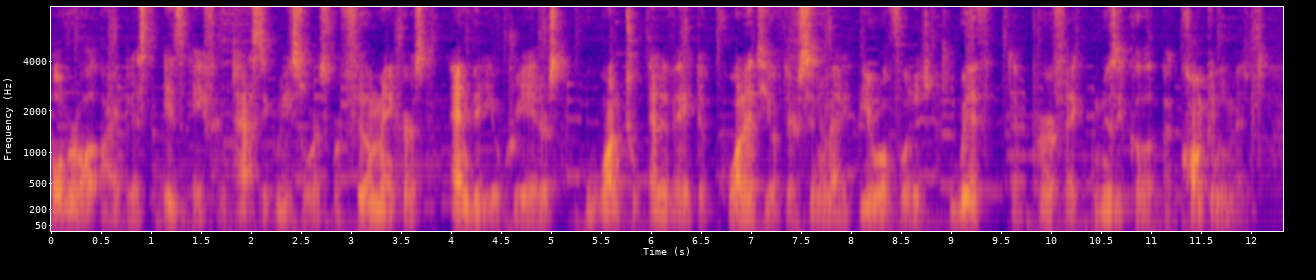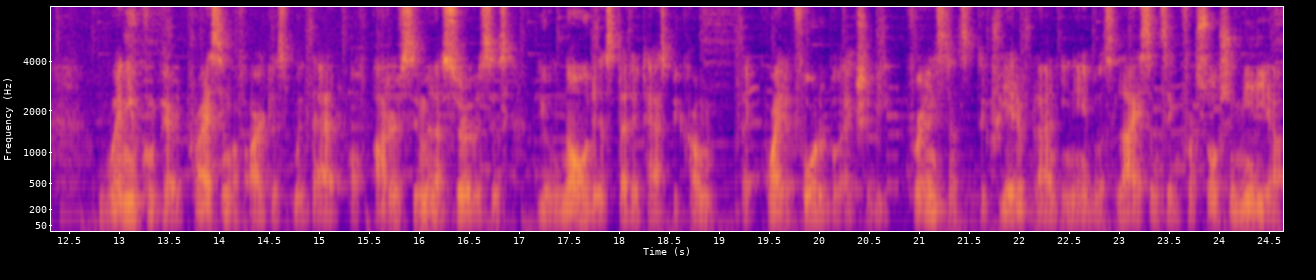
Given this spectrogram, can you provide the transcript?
Overall, Artlist is a fantastic resource for filmmakers and video creators who want to elevate the quality of their cinematic b-roll footage with the perfect musical accompaniment. When you compare the pricing of Artlist with that of other similar services, you'll notice that it has become like quite affordable actually. For instance, the creator plan enables licensing for social media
